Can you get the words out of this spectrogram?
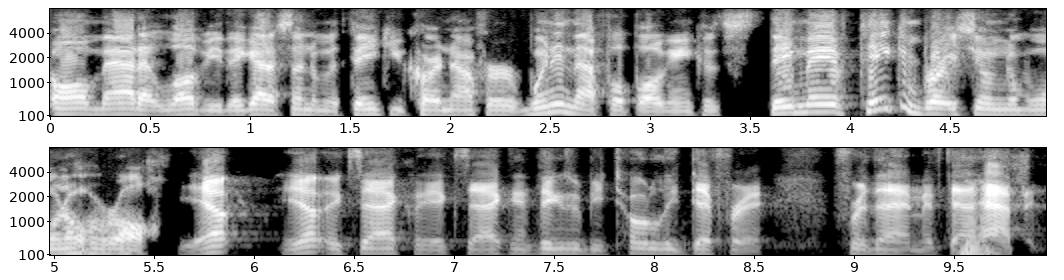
all mad at Lovie, they got to send him a thank you card now for winning that football game because they may have taken Bryce Young number one overall. Yep, yep, exactly, exactly, and things would be totally different for them if that happened.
